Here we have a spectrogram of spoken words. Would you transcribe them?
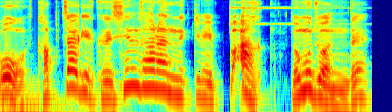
오, 갑자기 그 신선한 느낌이 빡! 너무 좋았는데?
